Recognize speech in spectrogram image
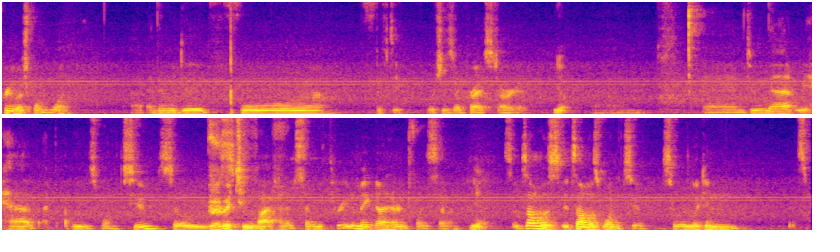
pretty much one to one. Uh, and then we did 450, which is our price target. Yep. And doing that, we have, I, believe it's one to two. So we risked 573 to make 927. Yeah. So it's almost, it's almost one to two. So we're looking, it's a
